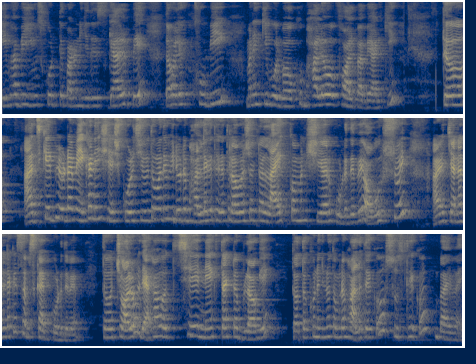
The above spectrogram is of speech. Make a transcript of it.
এইভাবে ইউজ করতে পারো নিজেদের স্ক্যাল্পে তাহলে খুবই মানে কি বলব, খুব ভালো ফল পাবে আর কি। তো আজকের ভিডিওটা আমি এখানেই শেষ করছি। যদি তোমাদের ভিডিওটা ভালো লেগে থাকে, তাহলে অবশ্যই একটা লাইক কমেন্ট শেয়ার করে দেবে অবশ্যই। আর চ্যানেলটাকে সাবস্ক্রাইব করে দেবে। তো চলো, দেখা হচ্ছে নেক্সট একটা ব্লগে ততক্ষণের জন্য তোমরা ভালো থেকো, সুস্থ থেকো। বাই বাই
